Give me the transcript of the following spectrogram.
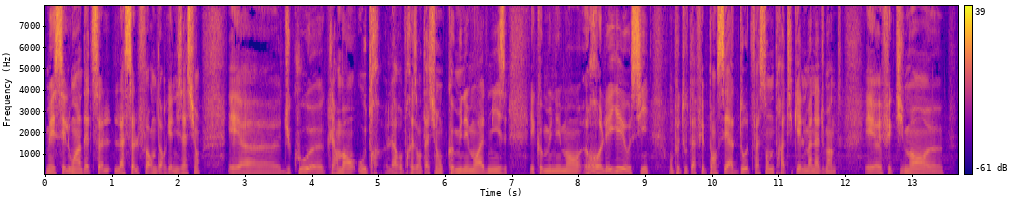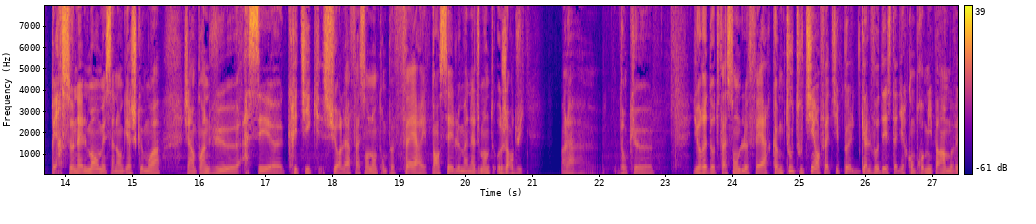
mais c'est loin d'être la seule forme d'organisation. Et du coup, clairement, outre la représentation communément admise et communément relayée aussi, on peut tout à fait penser à d'autres façons de pratiquer le management. Et effectivement, personnellement, mais ça n'engage que moi, j'ai un point de vue euh, assez euh, critique sur la façon dont on peut faire et penser le management aujourd'hui. Voilà. Donc, euh, il y aurait d'autres façons de le faire. Comme tout outil, en fait, il peut être galvaudé, c'est-à-dire compromis par un mauvais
